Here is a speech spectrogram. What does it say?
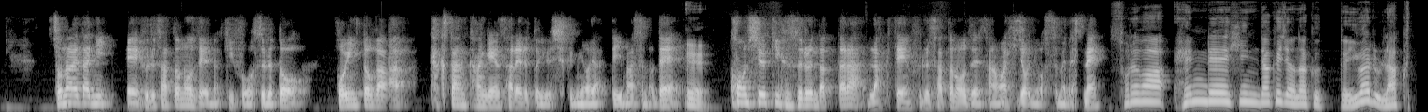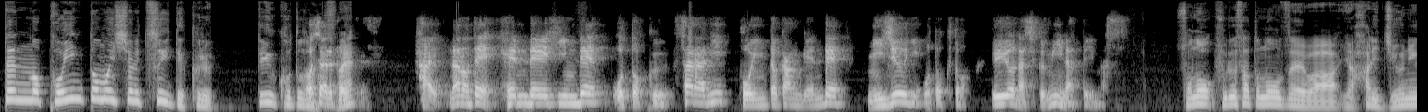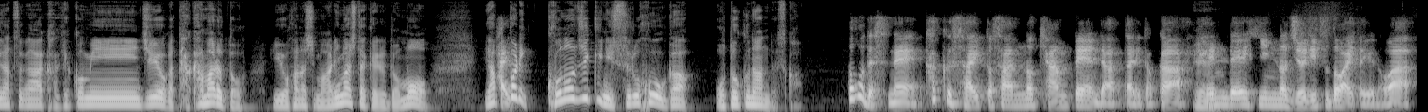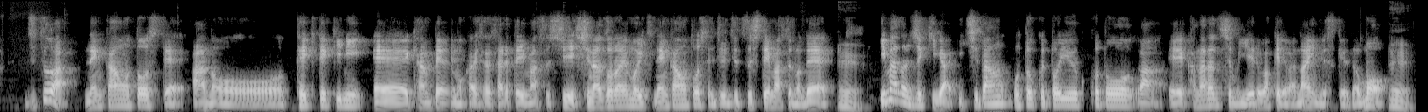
その間に、えー、ふるさと納税の寄付をすると、ポイントがたくさん還元されるという仕組みをやっていますので、ええ、今週寄付するんだったら楽天ふるさと納税さんは非常にお勧めですね。それは返礼品だけじゃなくって、いわゆる楽天のポイントも一緒についてくるっていうことなんですね。はい。なので、返礼品でお得、さらにポイント還元で二重にお得というような仕組みになっています。そのふるさと納税は、やはり12月が駆け込み需要が高まるというお話もありましたけれども、やっぱりこの時期にする方がお得なんですか、はいそうですね。各サイトさんのキャンペーンであったりとか、返礼品の充実度合いというのは、実は年間を通して、あの定期的に、えー、キャンペーンも開催されていますし、品揃えも1年間を通して充実していますので、ええ、今の時期が一番お得ということが、えー、必ずしも言えるわけではないんですけれども、え、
